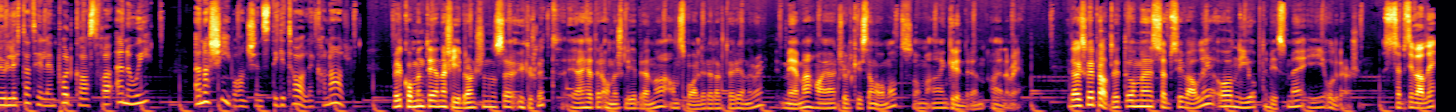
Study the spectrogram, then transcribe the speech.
Du lytter til en podkast fra NOE, energibransjens digitale kanal. Velkommen til energibransjens eh, ukeslutt. Jeg heter Anders Lie Brenna, ansvarlig redaktør i Energy. Med meg har jeg Truls Christian Aamodt, som er gründeren av Energy. I dag skal vi prate litt om eh, Subsea Valley og ny optimisme i oljebransjen. Subsea Valley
